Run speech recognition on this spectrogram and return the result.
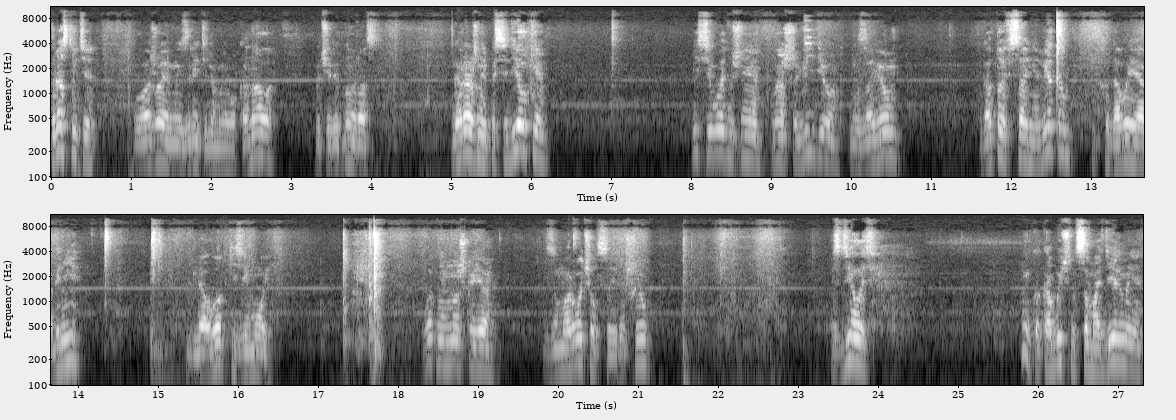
Здравствуйте, уважаемые зрители моего канала. В очередной раз гаражные посиделки. И сегодняшнее наше видео назовем Готовь сани летом, ходовые огни для лодки зимой. Вот немножко я заморочился и решил сделать, ну, как обычно, самодельные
